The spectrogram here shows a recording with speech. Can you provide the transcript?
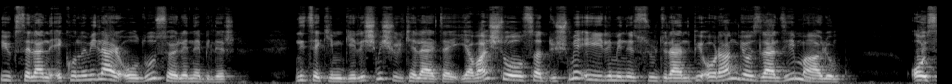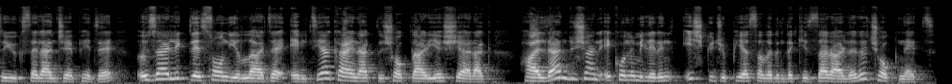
yükselen ekonomiler olduğu söylenebilir. Nitekim gelişmiş ülkelerde yavaş da olsa düşme eğilimini sürdüren bir oran gözlendiği malum. Oysa yükselen cephede özellikle son yıllarda emtia kaynaklı şoklar yaşayarak halden düşen ekonomilerin iş gücü piyasalarındaki zararları çok net.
